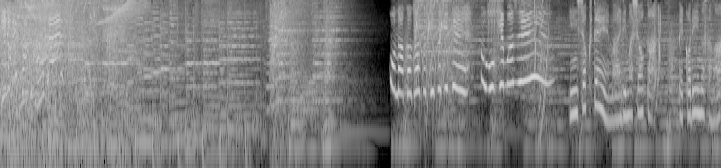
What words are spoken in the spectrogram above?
今がチャンスお腹が空きすぎて動けません。飲食店へ参りましょうか。ペコリーヌ様。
